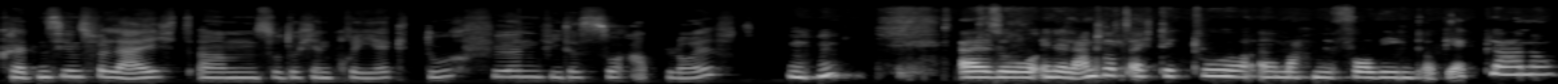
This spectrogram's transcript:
Könnten Sie uns vielleicht ähm, so durch ein Projekt durchführen, wie das so abläuft? Mhm. Also in der Landschaftsarchitektur äh, machen wir vorwiegend Objektplanung.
